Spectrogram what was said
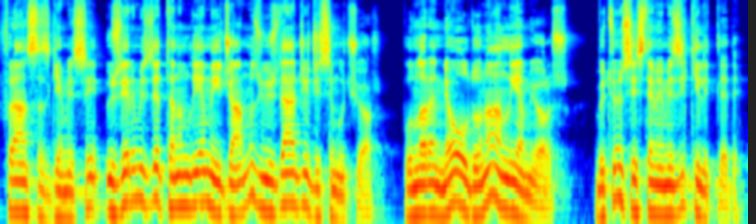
Fransız gemisi üzerimizde tanımlayamayacağımız yüzlerce cisim uçuyor. Bunların ne olduğunu anlayamıyoruz. Bütün sistemimizi kilitledi.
